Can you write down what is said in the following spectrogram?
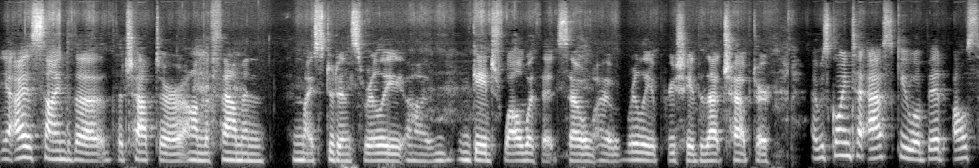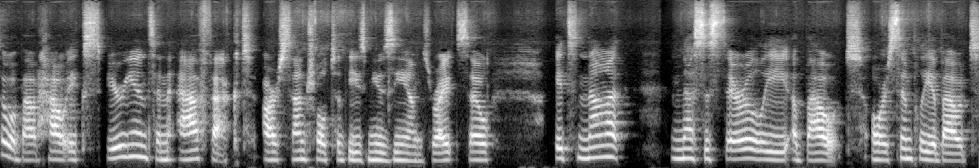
Yeah, I assigned the the chapter on the famine, and my students really uh, engaged well with it. So I really appreciated that chapter. I was going to ask you a bit also about how experience and affect are central to these museums, right? So it's not necessarily about or simply about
